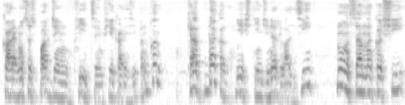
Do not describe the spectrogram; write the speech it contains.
care nu se sparge în fițe în fiecare zi, pentru că chiar dacă ești inginer la zi, nu înseamnă că și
